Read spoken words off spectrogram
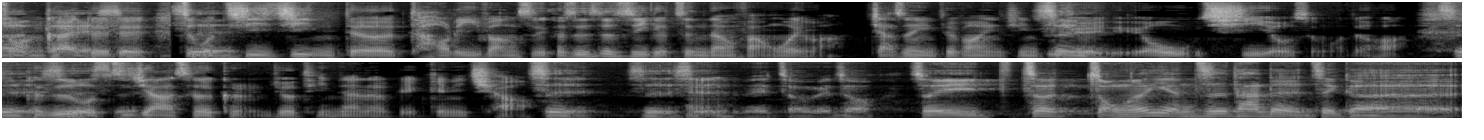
撞开，对对，这么激进的逃离方式。可是这是一个正当防卫嘛？假设你对方已经的确有武器有什么的话，是。可是我自驾车可能就停在那边给你敲，是是是，没错没错。所以这总而言之，它的这个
